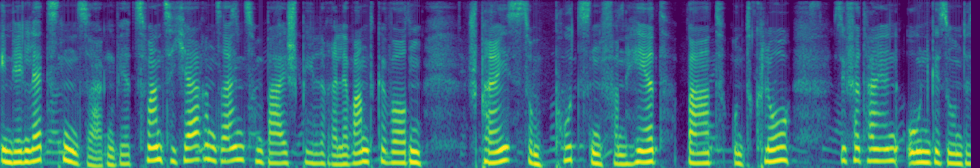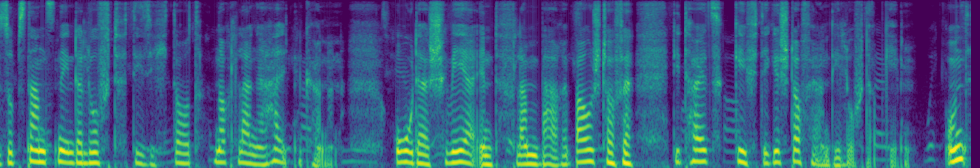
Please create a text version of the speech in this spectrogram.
in den letzten, sagen wir, 20 Jahren seien zum Beispiel relevant geworden Sprays zum Putzen von Herd, Bad und Klo. Sie verteilen ungesunde Substanzen in der Luft, die sich dort noch lange halten können. Oder schwer entflammbare Baustoffe, die teils giftige Stoffe an die Luft abgeben. Und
